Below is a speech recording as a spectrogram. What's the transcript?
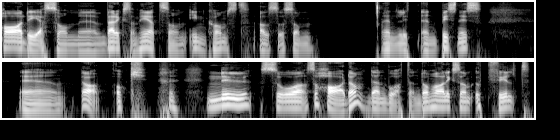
ha det som eh, verksamhet, som inkomst, alltså som en, en business. Eh, Ja, och nu så, så har de den båten, de har liksom uppfyllt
